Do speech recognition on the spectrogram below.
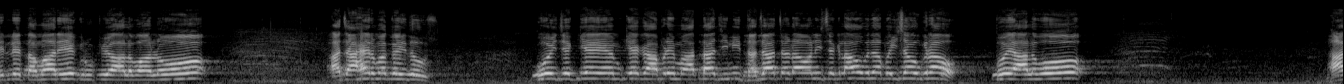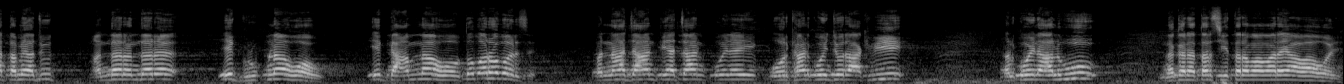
એટલે તમારે એક રૂપિયો હાલવાનો આ જાહેરમાં કહી દઉં છું. કોઈ જગ્યાએ એમ કે આપણે માતાજીની ધજા ચડાવવાની છે કે લાવો બધા પૈસા ઉઘરાવો, તોય હાલવો હા, તમે હજુ અંદર અંદર એક ગ્રુપના હોવ, એક ગામના હોવ તો બરોબર છે. પણ ના જાન પહેચાન કોઈને ઓળખાણ કોઈ જો રાખવી અને કોઈને હાલવું, નકર અત્યારે છેતરવા વાળા આવા હોય.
